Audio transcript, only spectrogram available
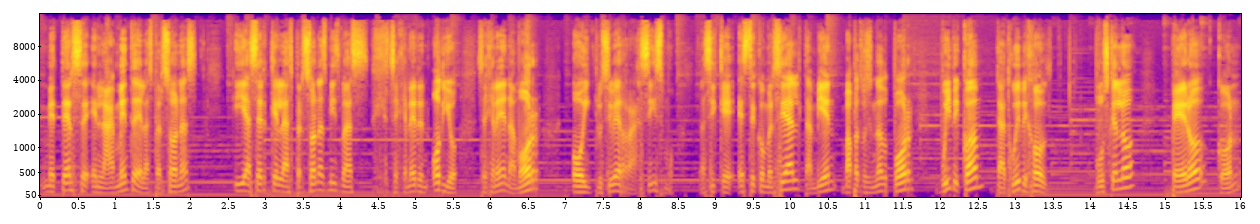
meterse en la mente de las personas y hacer que las personas mismas se generen odio, se generen amor o inclusive racismo. Así que este comercial también va patrocinado por We Become That We Behold. Búsquenlo, pero con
